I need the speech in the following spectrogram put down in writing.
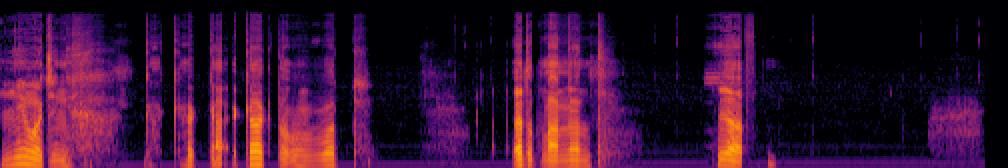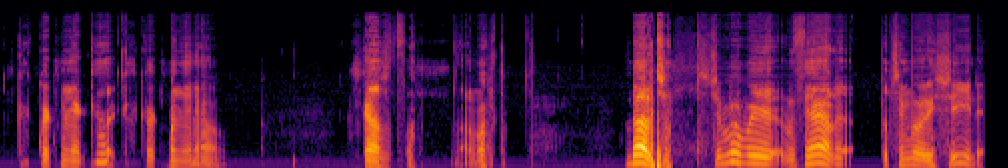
не очень как-то как, как, как вот этот момент ясен. Как, как мне, как, как мне кажется. Дальше. С чего вы взяли, почему решили,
